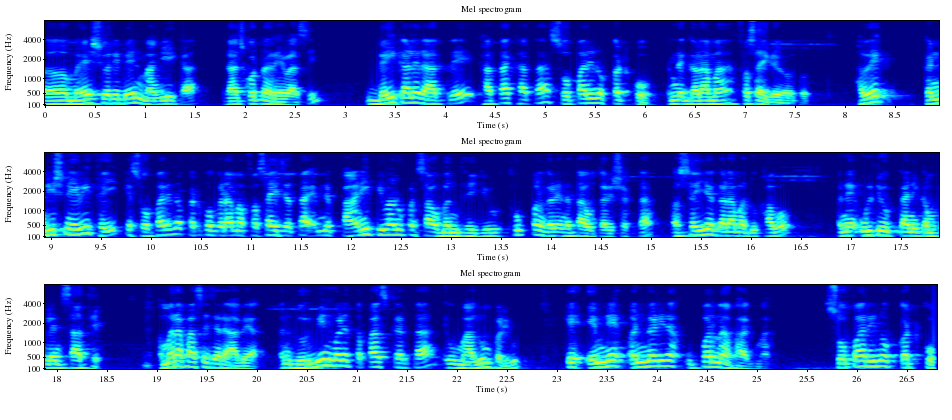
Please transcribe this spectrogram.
મહેશ્વરીબેન માંગલિકા, રાજકોટના રહેવાસી, ગઈકાલે રાત્રે ખાતા ખાતા સોપારીનો કટકો એમને ગળામાં ફસાઈ ગયો હતો. હવે કન્ડિશન એવી થઈ કે સોપારીનો કટકો ગળામાં ફસાઈ જતા એમને પાણી પીવાનું પણ સાવ બંધ થઈ ગયું, થૂક પણ ગળે નતા ઉતારી શકતા, અસહ્ય ગળામાં દુખાવો અને ઉલટી ઉપકાની કમ્પ્લેન સાથે. અમારા પાસે જ્યારે આવ્યા અને દૂરબીન વડે તપાસ કરતા એવું માલુમ પડ્યું કે એમને અન્નળીના ઉપરના ભાગમાં સોપારીનો કટકો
